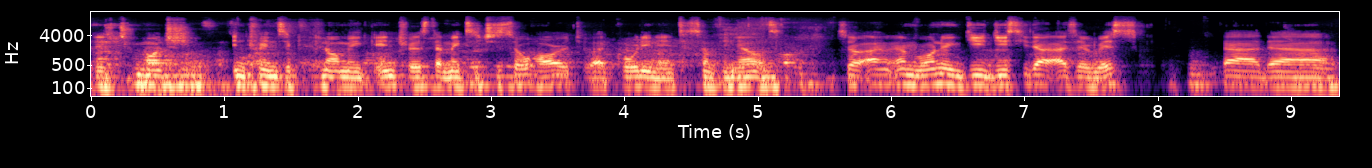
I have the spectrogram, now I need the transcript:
there's too much intrinsic economic interest that makes it just so hard to like coordinate to something else? So I, I'm wondering, do you, do you see that as a risk that uh,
